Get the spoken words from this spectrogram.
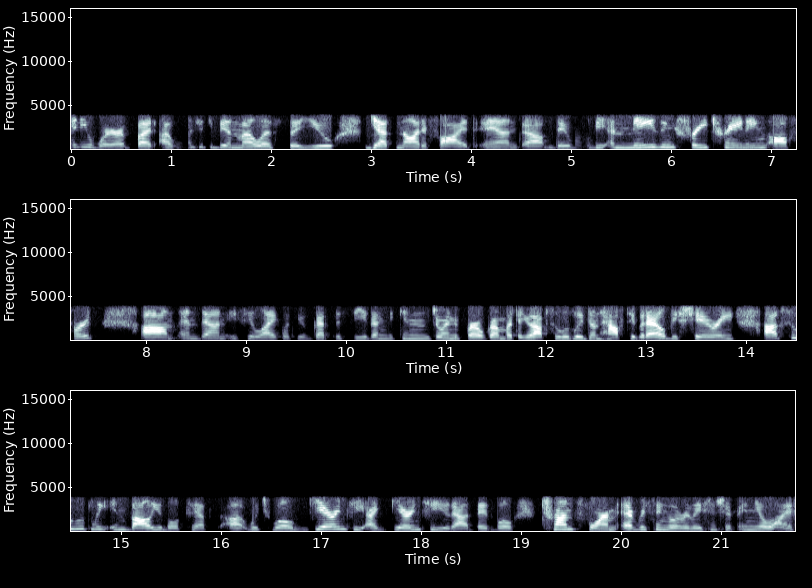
anywhere, but I want you to be on my list so you get notified. And uh, there will be amazing free training offered. Um, and then if you like what you've got to see, then you can join the program, but you absolutely don't have to. But I'll be sharing absolutely invaluable tips, uh, which will guarantee, I guarantee you that, they will transform every single relationship in your life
